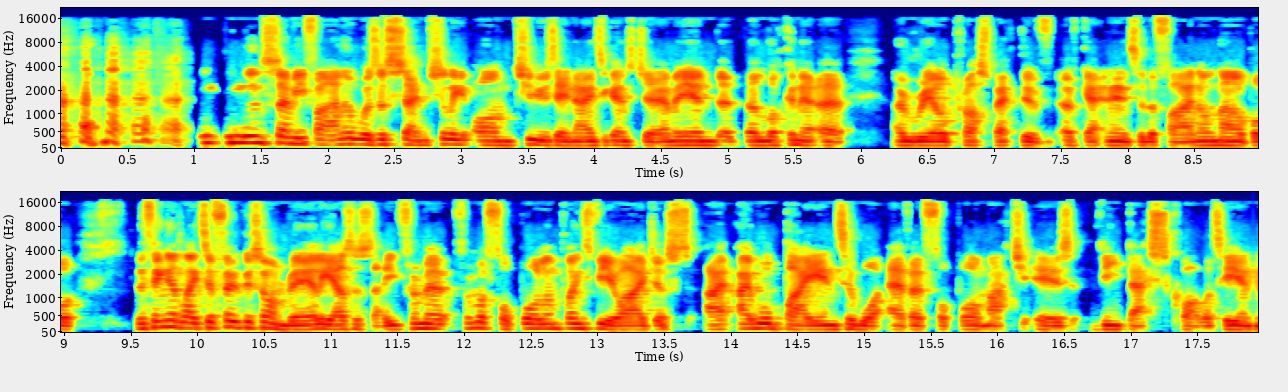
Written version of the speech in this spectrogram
England's semi final was essentially on Tuesday night against Germany, and they're- they're looking at a, a real prospect of, of getting into the final now. But the thing I'd like to focus on, really, as I say, from a from a footballing point of view, I just I, I will buy into whatever football match is the best quality, and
